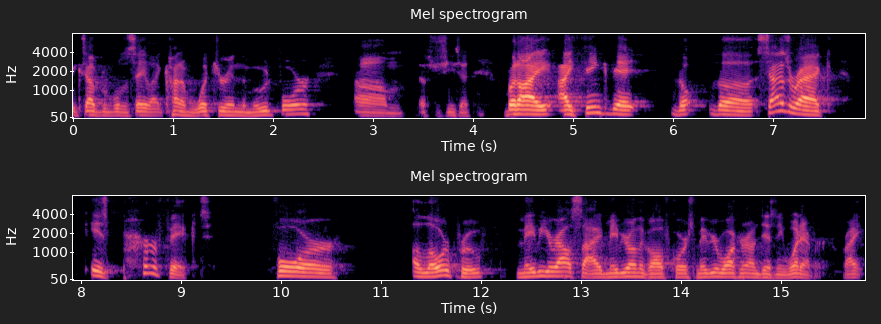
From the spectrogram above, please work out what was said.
acceptable to say, like, kind of what you're in the mood for. Um, that's what she said. But I, I think that the the Sazerac is perfect for a lower proof. Maybe you're outside, maybe you're on the golf course, maybe you're walking around Disney, whatever, right?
